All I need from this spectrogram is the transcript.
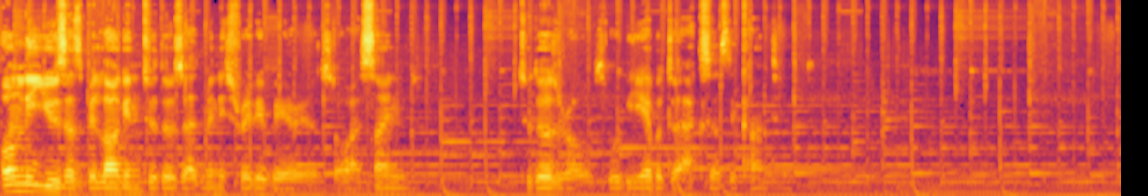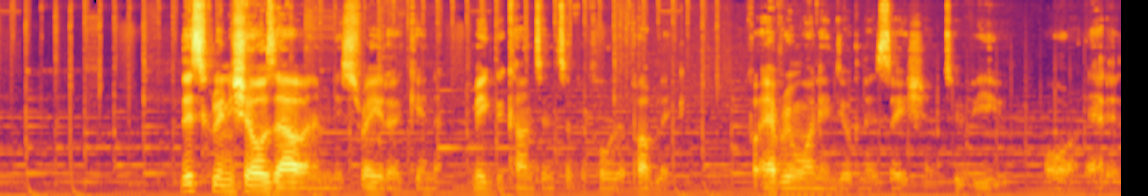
Only users belonging to those administrative areas or assigned to those roles will be able to access the content. This screen shows how an administrator can make the contents of a folder public for everyone in the organization to view or edit,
